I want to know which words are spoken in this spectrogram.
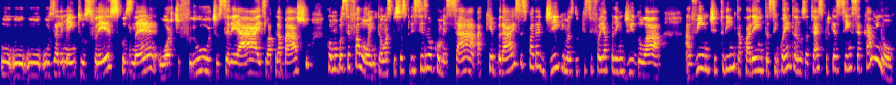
o, o, o, os alimentos frescos, né? O hortifruti, os cereais lá para baixo, como você falou. Então, as pessoas precisam começar a quebrar esses paradigmas paradigmas do que se foi aprendido lá há 20, 30, 40, 50 anos atrás, porque a ciência caminhou.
